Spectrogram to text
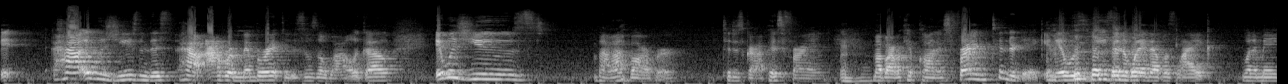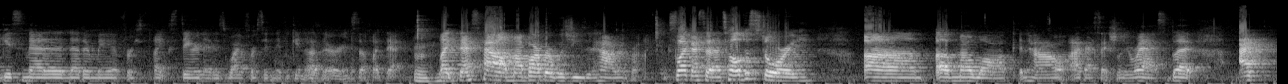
it, how it was used in this, how I remember it, because this was a while ago, it was used by my barber to describe his friend. My barber kept calling his friend Tinder Dick, and it was used in a way that was like when a man gets mad at another man for like staring at his wife or significant other and stuff like that. Like that's how my barber was using how I remember. So like I said, I told the story um, of my walk and how I got sexually harassed, but I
